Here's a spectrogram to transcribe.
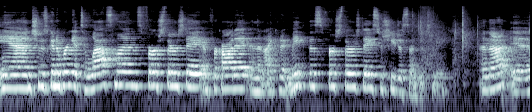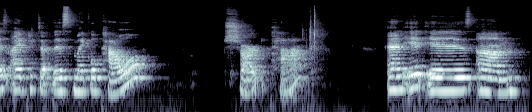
and she was gonna bring it to last month's first Thursday and forgot it, and then I couldn't make this first Thursday, so she just sent it to me. And that is, I picked up this Michael Powell chart pack, and it is um,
